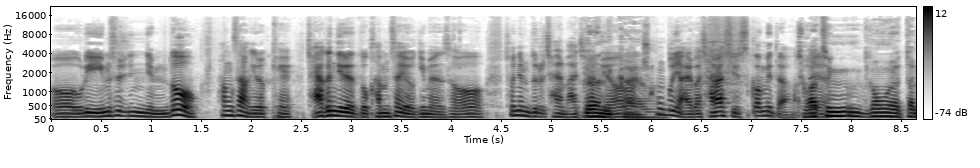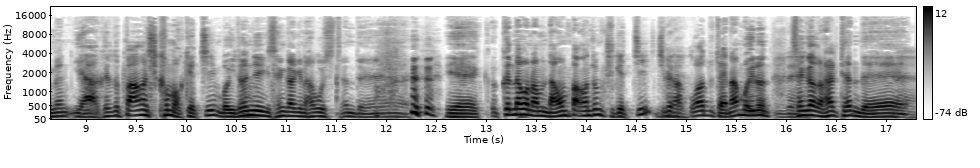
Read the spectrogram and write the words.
어, 우리 임수진 님도 항상 이렇게 작은 일에도 감사히 여기면서 손님들을 잘 맞이하면 그러니까요. 충분히 알바 잘할 수 있을 겁니다. 저 네. 같은 경우였다면 야 그래도 빵은 시켜 먹겠지 뭐 이런 얘기 생각이나 하고 있을 텐데 예 끝나고 나면 남은 빵은 좀 주겠지 집에 갖고 가도 되나 뭐 이런 네. 생각을 할 텐데 네.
